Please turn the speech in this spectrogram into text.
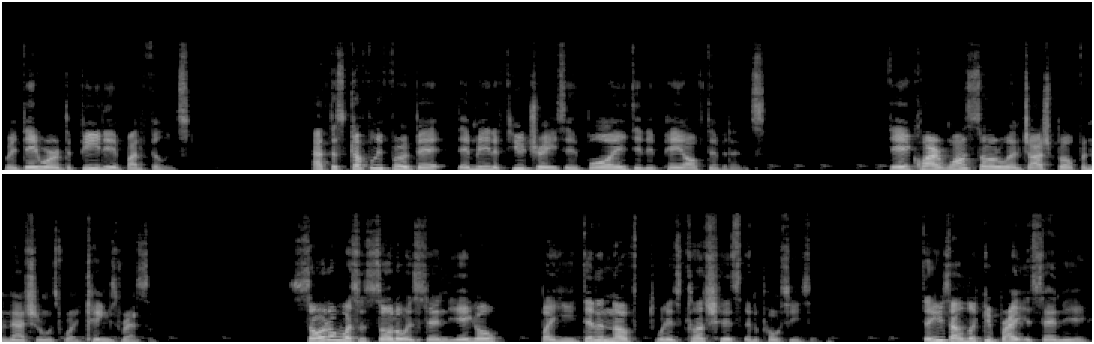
where they were defeated by the Phillies. After scuffling for a bit, they made a few trades and boy did it pay off dividends. They acquired Juan Soto and Josh Bell from the Nationals for a king's ransom. Soto was a Soto in San Diego, but he did enough with his clutch hits in the postseason. Things are looking bright in San Diego.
